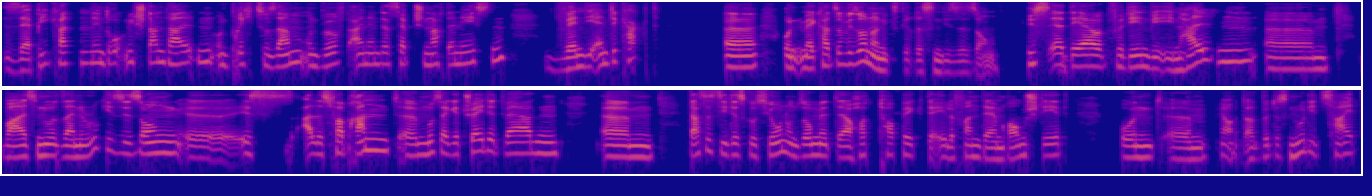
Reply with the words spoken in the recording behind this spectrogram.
Seppi kann den Druck nicht standhalten und bricht zusammen und wirft eine Interception nach der nächsten, wenn die Ente kackt. Äh, und Mac hat sowieso noch nichts gerissen diese Saison. Ist er der, für den wir ihn halten? Ähm, war es nur seine Rookie-Saison? Äh, ist alles verbrannt? Äh, muss er getradet werden? Ähm, das ist die Diskussion und somit der Hot Topic, der Elefant, der im Raum steht. Und ähm, ja, da wird es nur die Zeit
